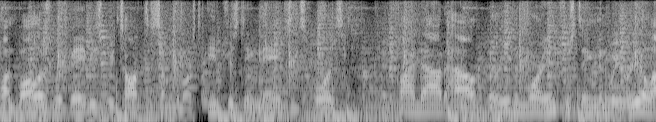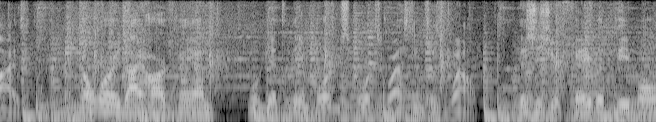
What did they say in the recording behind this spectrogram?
On Ballers with Babies, we talk to some of the most interesting names in sports and find out how they're even more interesting than we realized. And don't worry, die-hard fan, we'll get to the important sports questions as well. This is your favorite people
